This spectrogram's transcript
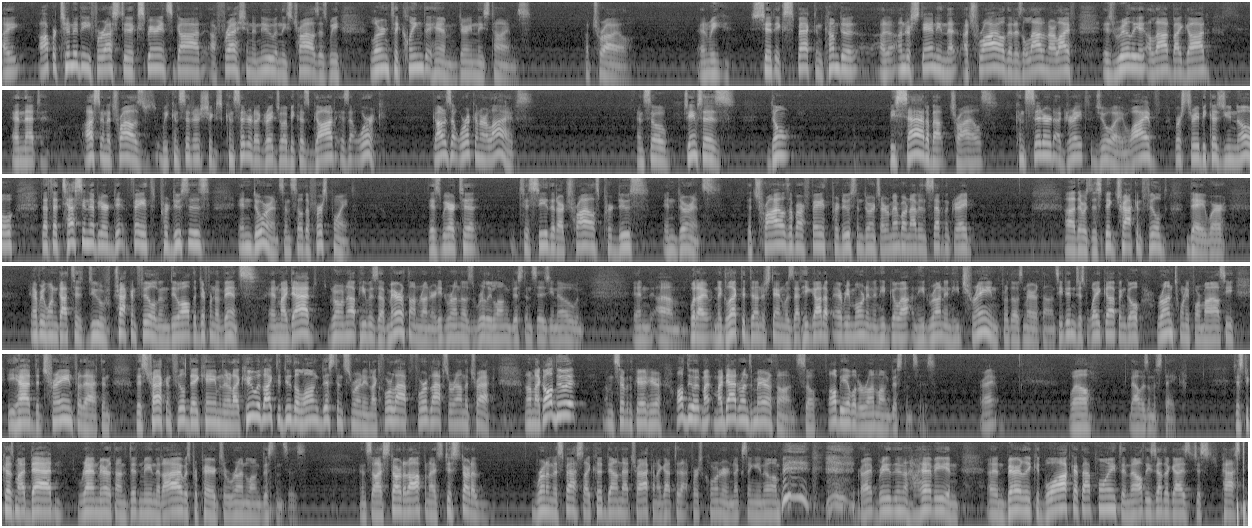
a opportunity for us to experience God afresh and anew in these trials as we learn to cling to Him during these times of trial. And we should expect and come to an understanding that a trial that is allowed in our life is really allowed by God, and that us in a trial is, we consider should consider it a great joy because God is at work. God is at work in our lives. And so James says, don't be sad about trials considered a great joy. Why? Verse 3 because you know that the testing of your faith produces endurance. And so the first point is we are to, to see that our trials produce endurance. The trials of our faith produce endurance. I remember when I was in seventh grade, uh, there was this big track and field day where everyone got to do track and field and do all the different events. And my dad, growing up, he was a marathon runner. He'd run those really long distances, you know. And, and um, what I neglected to understand was that he got up every morning and he'd go out and he'd run and he'd train for those marathons. He didn't just wake up and go run 24 miles. He, he had to train for that. And this track and field day came, and they're like, "Who would like to do the long distance running, like four laps, four laps around the track?" And I'm like, "I'll do it." I'm in seventh grade here. I'll do it. My, my dad runs marathons, so I'll be able to run long distances, right? Well, that was a mistake. Just because my dad ran marathons didn't mean that I was prepared to run long distances. And so I started off and I just started running as fast as I could down that track, and I got to that first corner, and next thing you know, I'm right breathing heavy and and barely could walk at that point, and all these other guys just passed me.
